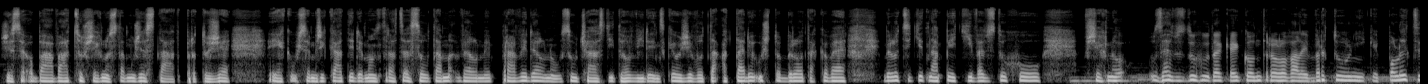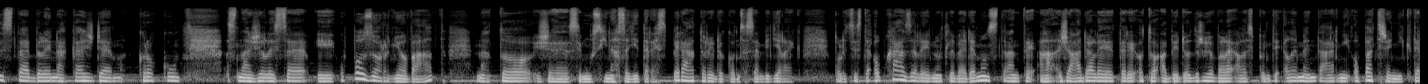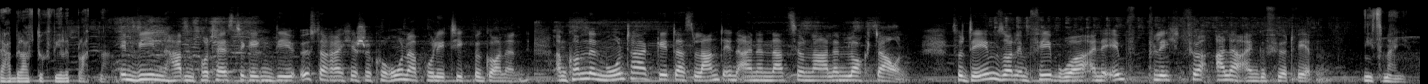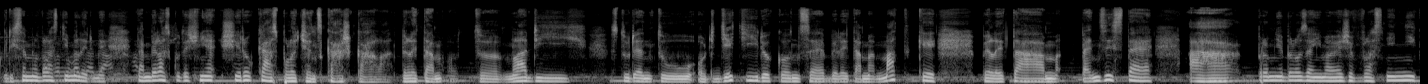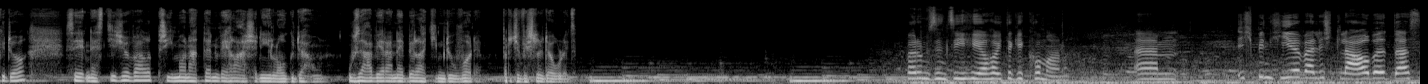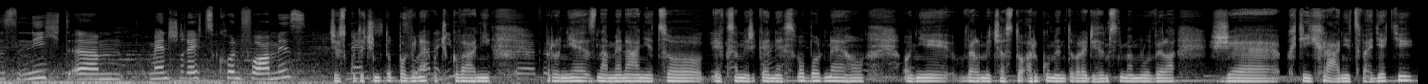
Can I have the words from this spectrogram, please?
že se obává, co všechno se tam může stát, protože, jak už jsem říká, ty demonstrace jsou tam velmi pravidelnou součástí toho vídeňského života a tady už to bylo takové, bylo cítit napětí ve vzduchu, všechno ze vzduchu také kontrolovali vrtulníky, policisté byli na každém kroku, snažili se i upozorňovat na to, že si musí nasadit respirátory, dokonce jsem viděla, jak policisté obcházeli jednotlivé demonstranty a žádali je tedy o to, aby dodržovali alespoň ty elementární opatření, která byla v tu chvíli platná. In Wien haben Proteste gegen die österreichische Corona-Politik begonnen. Am kommenden Montag geht das Land in einen nationalen Lockdown. Zudem soll im Februar eine Impfpflicht für alle eingeführt werden. Nicméně, když jsem mluvila s těmi lidmi, tam byla skutečně široká společenská škála. Byly tam od mladých studentů, od dětí dokonce, byly tam matky, byly tam penzisté a pro mě bylo zajímavé, že vlastně nikdo si nestěžoval přímo na ten vyhlášený lockdown. Uzávěra nebyla tím důvodem, proč vyšli do ulic. Warum sind Sie hier heute gekommen? Um, Ich bin hier, weil ich glaube, dass es nicht ähm, menschenrechtskonform ist. Že skutečně to povinné očkování pro ně znamená něco, jak se mi říkají, nesvobodného. Oni velmi často argumentovali, když jsem s nimi mluvila, že chtějí chránit své děti,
